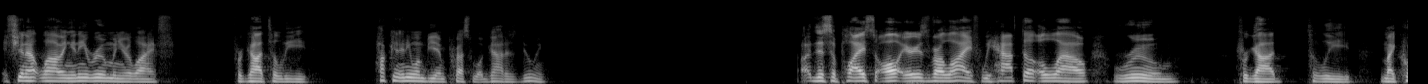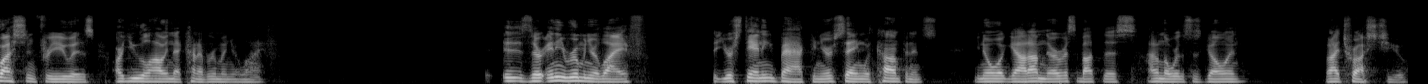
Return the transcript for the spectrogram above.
If you're not allowing any room in your life for God to lead, how can anyone be impressed with what God is doing? Uh, this applies to all areas of our life. We have to allow room for God to lead. My question for you is, are you allowing that kind of room in your life? is there any room in your life that you're standing back and you're saying with confidence, you know what, God, I'm nervous about this. I don't know where this is going, but I trust you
